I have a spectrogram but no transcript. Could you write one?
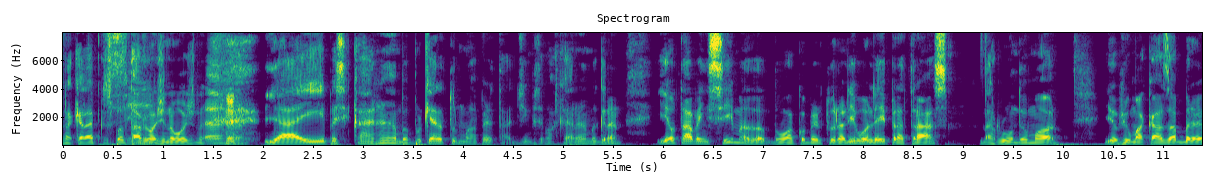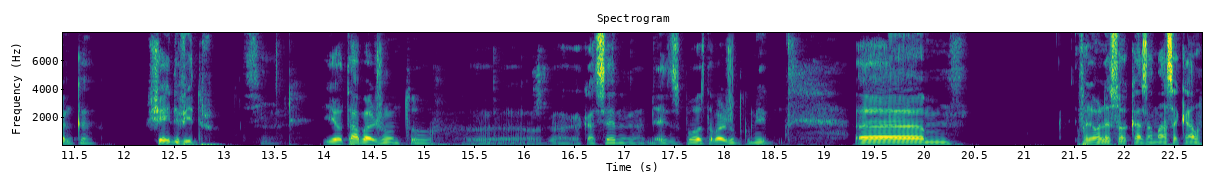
Naquela época espantava, Sim. imagina hoje, né? Uhum. E aí pensei, caramba, porque era tudo apertadinho, pensei, caramba, grana. E eu tava em cima de uma cobertura ali, eu olhei para trás, na rua onde eu moro, e eu vi uma casa branca cheia de vidro. Sim. E eu tava junto, uh, a Cassiane, minha ex-esposa, tava junto comigo. Um, eu falei, olha só a casa massa aquela.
